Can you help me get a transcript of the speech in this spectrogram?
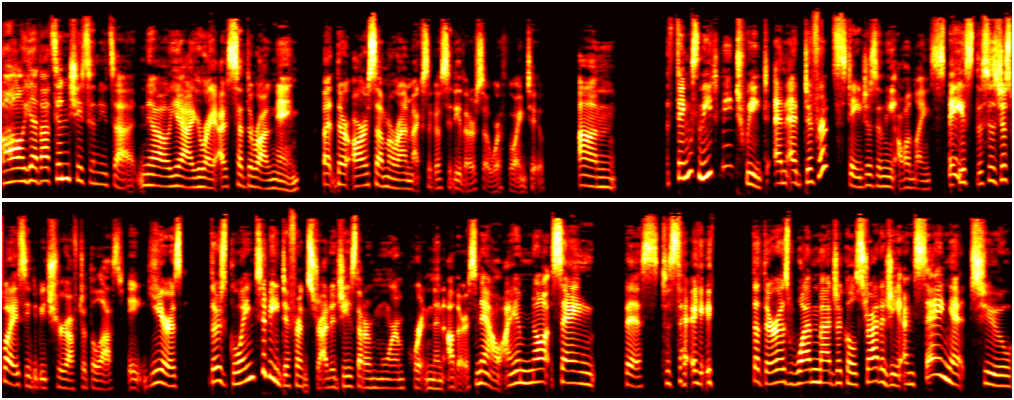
Oh, yeah, that's in Chichen Itza. No, yeah, you're right. I said the wrong name, but there are some around Mexico City that are so worth going to. Um, things need to be tweaked and at different stages in the online space. This is just what I see to be true after the last eight years. There's going to be different strategies that are more important than others. Now, I am not saying this to say that there is one magical strategy. I'm saying it to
